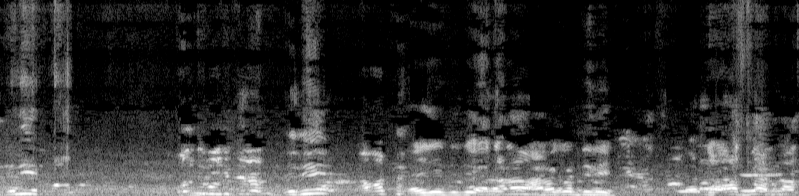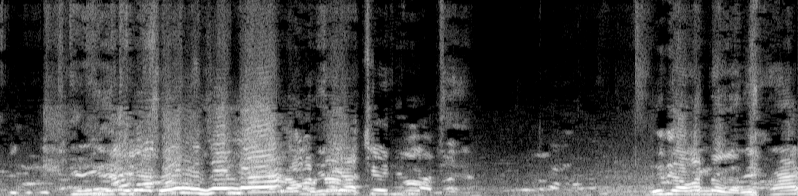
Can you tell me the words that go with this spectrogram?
দিদি আছে দিদি আছে দিদি আমার হ্যাঁ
